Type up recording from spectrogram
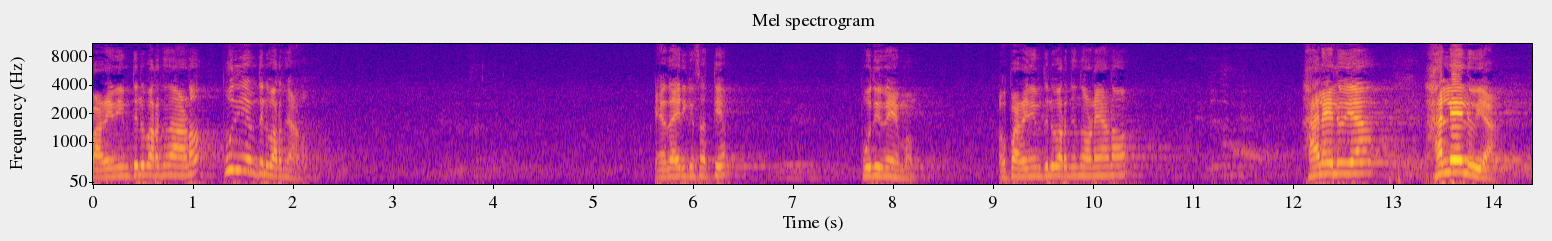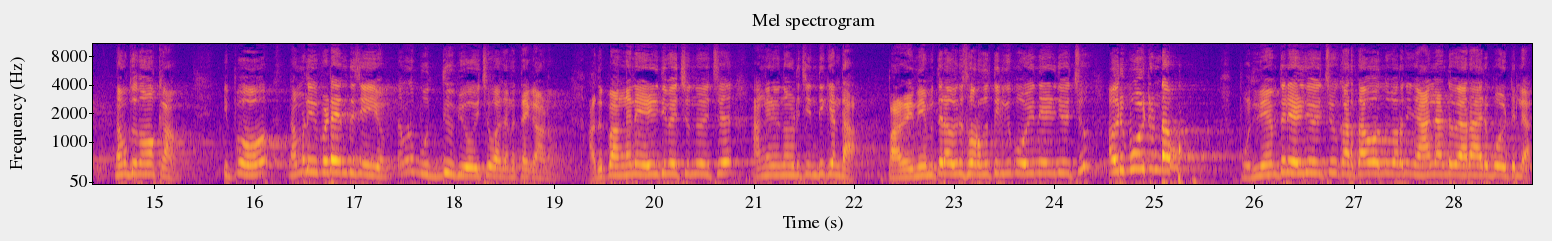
പഴയ നിയമത്തിൽ പറഞ്ഞതാണോ? പുതിയ നിയമത്തിൽ പറഞ്ഞാണോ ഏതായിരിക്കും സത്യം? പുതിയ നിയമം. അപ്പൊ പഴയ നിയമത്തിൽ പറഞ്ഞ നുണയാണോ? ഹലേ ലുയ ഹലേ ലുയ നമുക്ക് നോക്കാം. ഇപ്പോ നമ്മൾ ഇവിടെ എന്ത് ചെയ്യും? നമ്മൾ ബുദ്ധി ഉപയോഗിച്ച് വചനത്തെ കാണും. അതിപ്പോ അങ്ങനെ എഴുതി വെച്ചു എന്ന് വെച്ച് അങ്ങനെയൊന്നും അവിടെ ചിന്തിക്കണ്ട. പഴയ നിയമത്തിൽ അവർ സ്വർഗത്തിലേക്ക് പോയി എന്ന് എഴുതി വെച്ചു. അവർ പോയിട്ടുണ്ടാവും. പുതിയ നിയമത്തിൽ എഴുതി വെച്ചു. കർത്താവ് എന്ന് പറഞ്ഞ് ഞാനല്ലാണ്ട് വേറെ ആരും പോയിട്ടില്ല.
